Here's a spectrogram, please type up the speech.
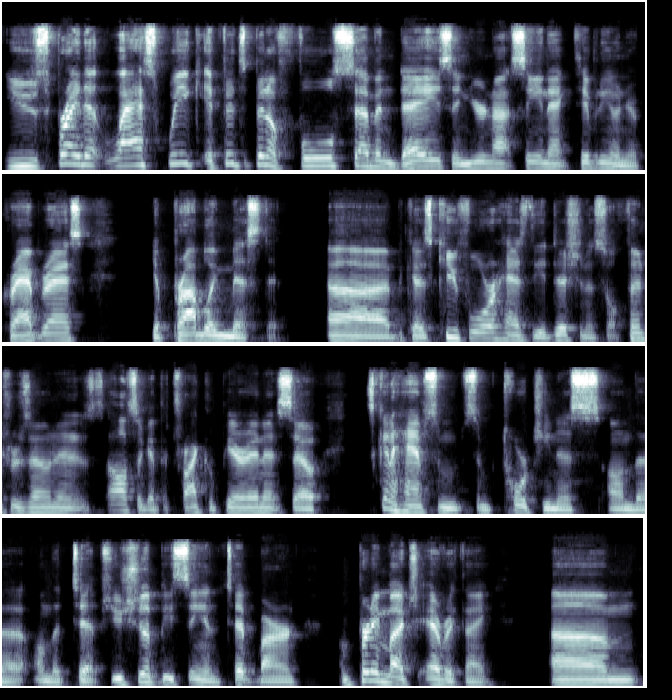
you sprayed it last week. If it's been a full seven days and you're not seeing activity on your crabgrass, you probably missed it uh, because Q4 has the addition of sulfentrazone and it's also got the triclopyr in it, so it's going to have some some torchiness on the on the tips. You should be seeing tip burn on pretty much everything. Um,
